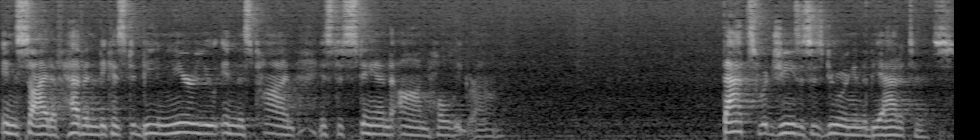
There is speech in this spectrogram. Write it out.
inside of heaven because to be near you in this time is to stand on holy ground. That's what Jesus is doing in the Beatitudes.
